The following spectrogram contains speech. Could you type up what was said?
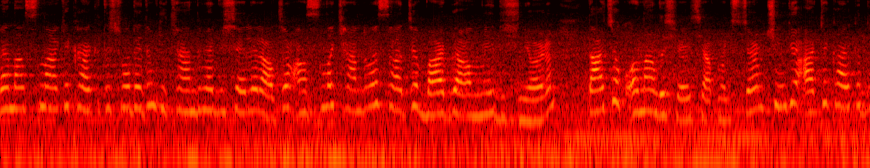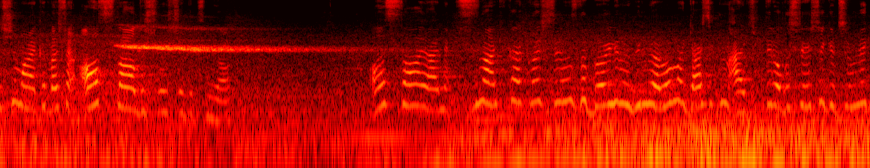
Ben aslında erkek arkadaşıma dedim ki kendime bir şeyler alacağım. Aslında kendime sadece Barbie almayı düşünüyorum. Daha çok ona alışveriş yapmak istiyorum. Çünkü erkek arkadaşım arkadaşlar asla alışverişe gitmiyor. Asla yani sizin erkek arkadaşlarınız da böyle mi bilmiyorum ama gerçekten erkekleri alışverişe götürmek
